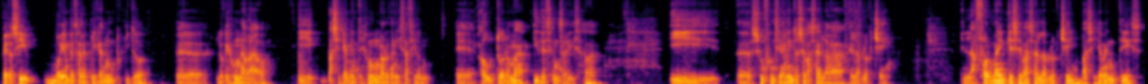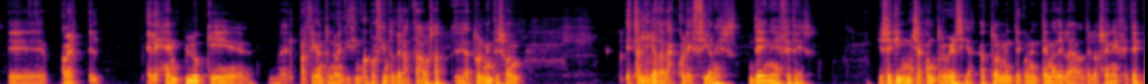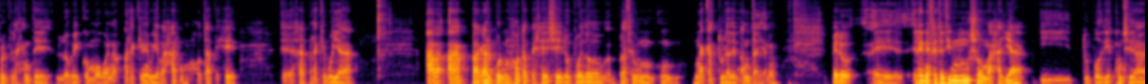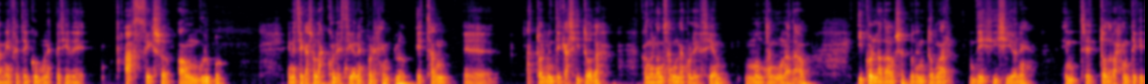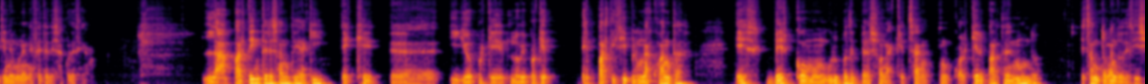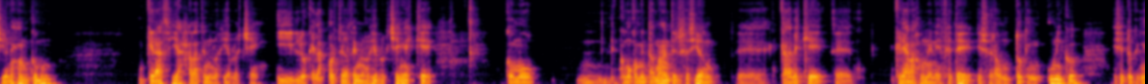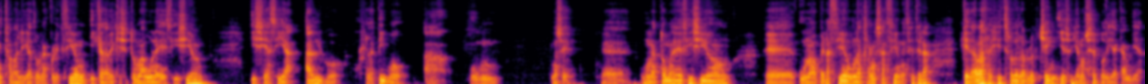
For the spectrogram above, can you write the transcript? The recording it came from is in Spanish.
pero sí voy a empezar explicando un poquito eh, lo que es una DAO y básicamente es una organización eh, autónoma y descentralizada y su funcionamiento se basa en la, en la blockchain. La forma en que se basa la blockchain básicamente es, eh, a ver, el, ejemplo que eh, prácticamente el 95% de las DAOs eh, actualmente son, están ligadas a las colecciones de NFTs. Yo sé que hay mucha controversia actualmente con el tema de, los NFTs porque la gente lo ve como, bueno, ¿para qué me voy a bajar un JPG? o sea, ¿para qué voy a, pagar por un JPG si lo puedo, hacer una captura de pantalla, ¿no? Pero eh, el NFT tiene un uso más allá y tú podrías considerar el NFT como una especie de acceso a un grupo. En este caso, las colecciones, por ejemplo, están eh, actualmente casi todas, cuando lanzan una colección, montan una DAO y con la DAO se pueden tomar decisiones entre toda la gente que tiene un NFT de esa colección. La parte interesante aquí es que, eh, y yo porque lo veo porque participo en unas cuantas, es ver cómo un grupo de personas que están en cualquier parte del mundo están tomando decisiones en común gracias a la tecnología blockchain. Y lo que le aporta la tecnología blockchain es que, como, mm, como comentamos en la anterior sesión, eh, cada vez que eh, creabas un NFT, eso era un token único, ese token estaba ligado a una colección y cada vez que se tomaba una decisión y se hacía algo relativo a un, no sé, eh, una toma de decisión, eh, una operación, una transacción, etcétera, quedaba registro de la blockchain y eso ya no se podía cambiar.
